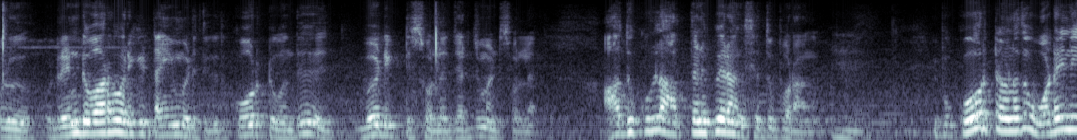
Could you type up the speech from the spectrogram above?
ஒரு ரெண்டு வாரம் வரைக்கும் டைம் எடுத்துக்குது. கோர்ட்டு வந்து வேர்டிக்ட் சொல்ல ஜட்ஜ்மெண்ட் சொல்ல. அதுக்குள்ளே அத்தனை பேர் அங்கே செத்து போகிறாங்க இப்போ கோர்ட் ஆனது உடனே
